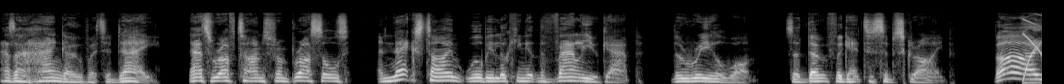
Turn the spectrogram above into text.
has a hangover today. That's Rough Times from Brussels, and next time we'll be looking at the value gap, the real one. So don't forget to subscribe. Bye!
